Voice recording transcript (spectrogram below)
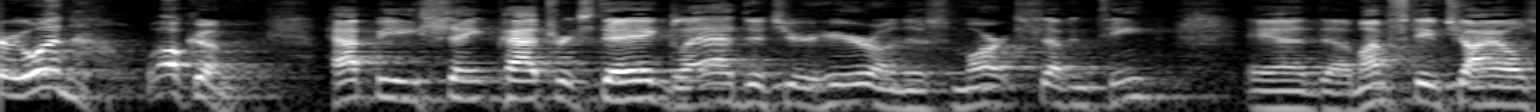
everyone, welcome. Happy St. Patrick's Day. Glad that you're here on this March 17th. And um, I'm Steve Childs,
